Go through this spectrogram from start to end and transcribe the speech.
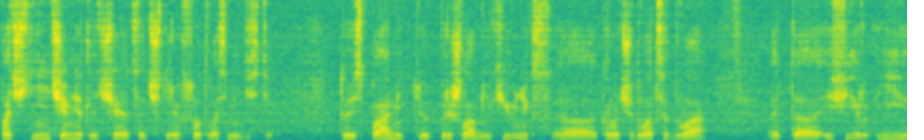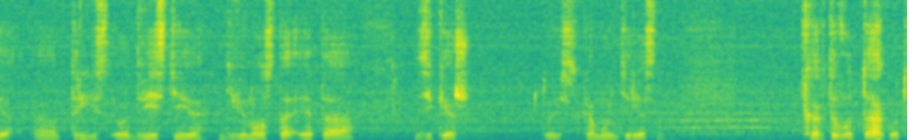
почти ничем не отличаются от 480. То есть память тут пришла мне Unix. Э, короче, 22 это эфир и 290 э, это Zcash. То есть, кому интересно. Как-то вот так вот.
